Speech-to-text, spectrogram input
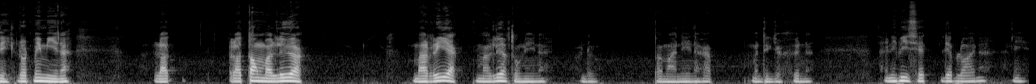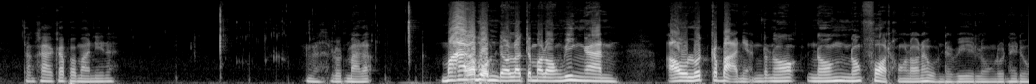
นี่รถไม่มีนะ เราเราต้องมาเลือก มาเรียกมาเลือกตรงนี้นะมาดูประมาณนี้นะครับ มันถึงจะขึ้นนะ อันนี้พี่เซ็ตเรียบร้อยนะนี่ตั้งค่าก็ประมาณนี้นะรถมาแล้ว มาครับผมเดี๋ยวเราจะมาลองวิ่งงาน เอารถกระบะเนี่ยน้องน้องน้องฟอร์ดของเรานะผมเดี๋ยวพี่ลงรถให้ดู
